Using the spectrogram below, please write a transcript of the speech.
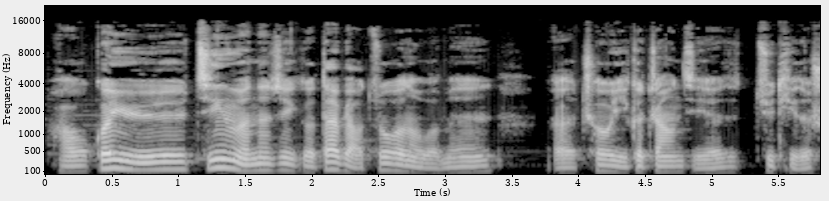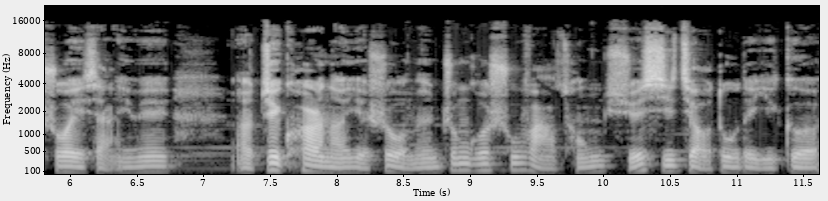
好，关于金文的这个代表作呢，我们呃抽一个章节具体的说一下，因为呃这块呢也是我们中国书法从学习角度的一个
